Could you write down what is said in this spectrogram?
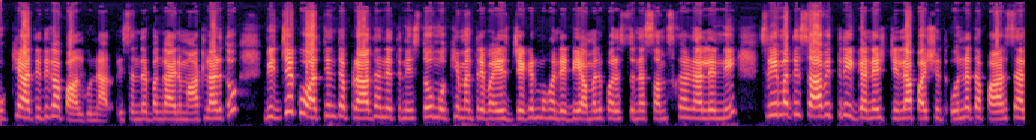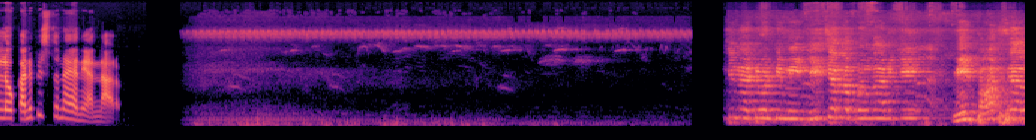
ముఖ్య అతిథిగా పాల్గొన్నారు. ఈ సందర్భంగా ఆయన మాట్లాడుతూ విద్యకు అత్యంత ప్రాధాన్యతనిస్తూ ముఖ్యమంత్రి వైఎస్ జగన్మోహన్ రెడ్డి అమలు పరుస్తున్న సంస్కరణలన్నీ శ్రీమతి సావిత్రి గణేష్ జిల్లా పరిషత్ ఉన్నత పాఠశాలలో కనిపిస్తున్నాయని అన్నారు. ఇచ్చినటువంటి మీ టీచర్ల బృందానికి మీ పాఠశాల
